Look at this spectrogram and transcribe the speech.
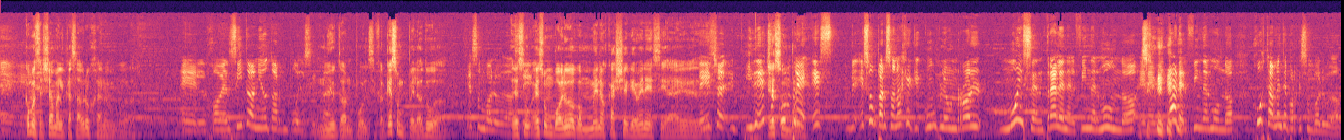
Eh, ¿Cómo se llama el cazabruja? No me acuerdo. El jovencito Newton Pulsifer. Newton Pulsifer, que es un pelotudo. Es un boludo. Es, sí. un, es un boludo con menos calle que Venecia. eh. De hecho, y de hecho es cumple, es, es un personaje que cumple un rol muy central en el fin del mundo, en evitar el fin del mundo, justamente porque es un boludo.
